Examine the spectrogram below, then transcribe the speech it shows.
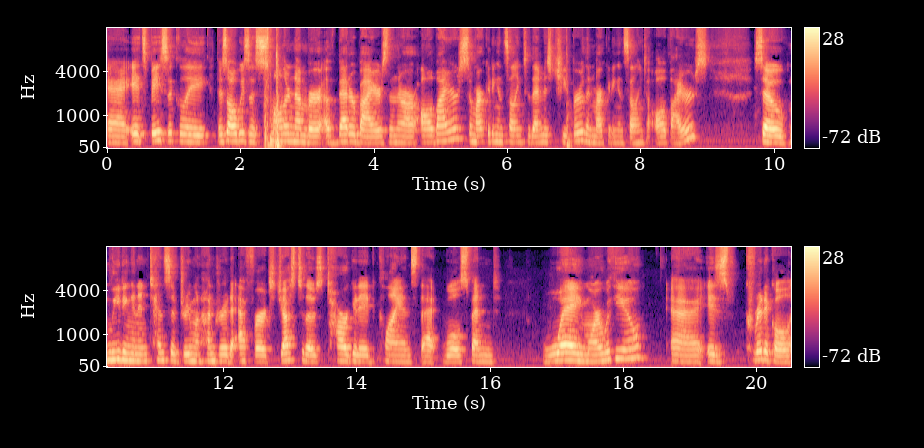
Uh, it's basically there's always a smaller number of better buyers than there are all buyers. So marketing and selling to them is cheaper than marketing and selling to all buyers. So leading an intensive Dream 100 effort just to those targeted clients that will spend way more with you uh, is critical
